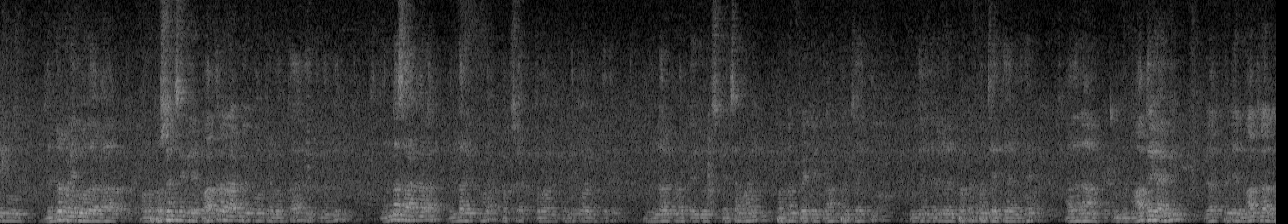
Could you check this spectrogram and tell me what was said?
ನೀವು ಜನರ ಬಳಿಗೆ ಹೋದಾಗ ಅವರ ಪ್ರಶಂಸೆಗೆ ಪಾತ್ರರಾಗಬೇಕು ಅಂತ ಹೇಳುವಂಥ ನಿಟ್ಟಿನಲ್ಲಿ ನನ್ನ ಸಹಕಾರ ಎಲ್ಲರಿಗೂ ಕೂಡ ಪಕ್ಷಾತೀತವಾಗಿ, ಖಂಡಿತವಾಗಿರ್ತದೆ. ಎಲ್ಲರೂ ಕೂಡ ಕೈ ಜೋಡಿಸಿ ಕೆಲಸ ಮಾಡಿ. ಪಟ್ಟಣಪೇಟೆ ಗ್ರಾಮ ಪಂಚಾಯಿತಿ ಮುಂದಿನ ದಿನಗಳಲ್ಲಿ ಪಟ್ಟಣ ಪಂಚಾಯಿತಿ ಆಗಿದೆ. ಅದನ್ನು ಒಂದು ಮಾದರಿಯಾಗಿ ವಿರಾಜಪೇಟೆಯಲ್ಲಿ ಮಾತ್ರ ಅಲ್ಲ,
